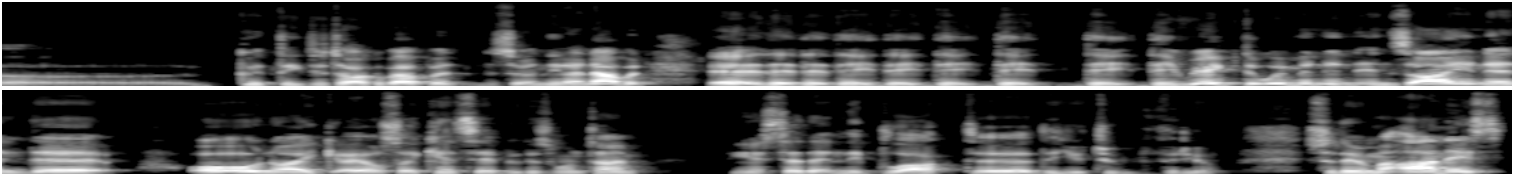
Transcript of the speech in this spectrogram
uh, good thing to talk about, but certainly not now. But uh, they, they, they, they, they, they, they, raped the women in, in Zion, and uh, oh, oh no, I, I also I can't say it because one time I I said that, and they blocked uh, the YouTube video. So they were ma'anes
